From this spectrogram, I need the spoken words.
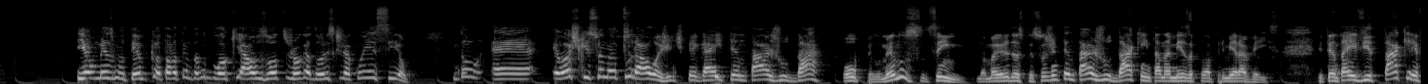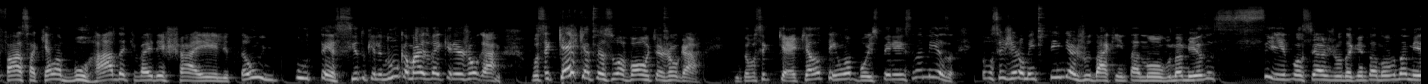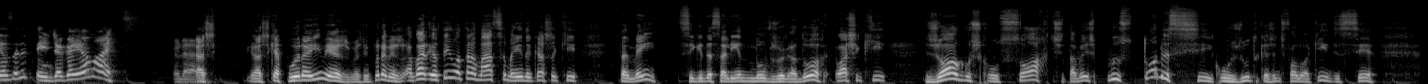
E ao mesmo tempo que eu estava tentando bloquear os outros jogadores que já conheciam. Então, é, eu acho que isso é natural, a gente pegar e tentar ajudar, ou pelo menos, sim, na maioria das pessoas, a gente tentar ajudar quem tá na mesa pela primeira vez. E tentar evitar que ele faça aquela burrada que vai deixar ele tão emputecido que ele nunca mais vai querer jogar. Você quer que a pessoa volte a jogar. Então você quer que ela tenha uma boa experiência na mesa. Então você geralmente tende a ajudar quem tá novo na mesa. Se você ajuda quem tá novo na mesa, ele tende a ganhar mais. Verdade. Acho eu acho que é por aí mesmo. É por aí mesmo. Agora, eu tenho outra máxima ainda que eu acho que também, seguindo essa linha do novo jogador, eu acho que jogos com sorte, talvez por todo esse conjunto que a gente falou aqui, de ser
